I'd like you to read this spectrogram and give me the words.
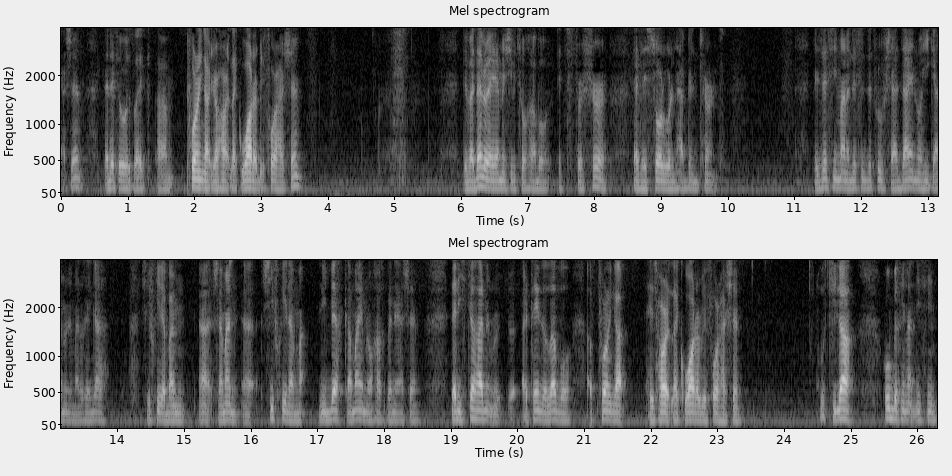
Hashem, that if it was like um, pouring out your heart like water before Hashem, it's for sure that his sword wouldn't have been turned. And this is the proof that he still hadn't attained the level of pouring out his heart like water before Hashem. Tefillah, hu bechinat nisim.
